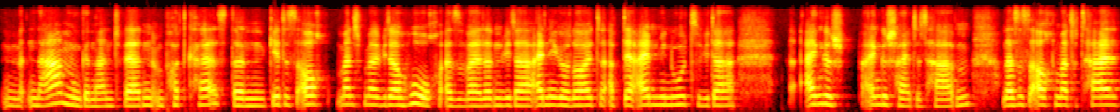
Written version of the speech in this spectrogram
Namen genannt werden im Podcast, dann geht es auch manchmal wieder hoch. Also weil dann wieder einige Leute ab der einen Minute wieder eingesch eingeschaltet haben. Und das ist auch immer total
